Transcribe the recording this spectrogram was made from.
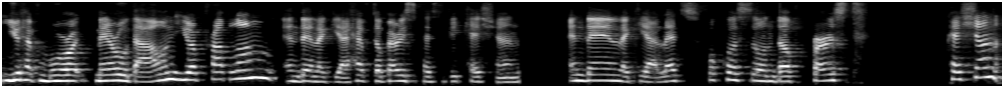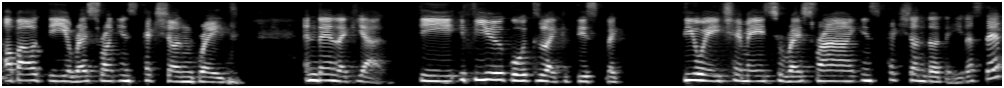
you have more narrow down your problem and then like yeah have the very specification. and then like yeah let's focus on the first question about the restaurant inspection grade and then like, yeah, the if you go to like this like DOHMH restaurant inspection the data set,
